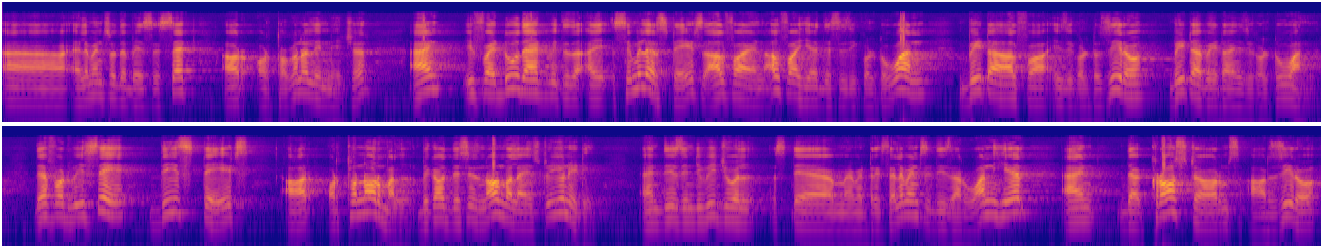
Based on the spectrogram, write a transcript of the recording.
uh, elements of the basis set are orthogonal in nature and if I do that with the uh, similar states alpha and alpha here this is equal to 1, beta alpha is equal to 0, beta beta is equal to 1. Therefore we say these states are orthonormal because this is normalized to unity and these individual uh, matrix elements these are 1 here and the cross terms are 0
